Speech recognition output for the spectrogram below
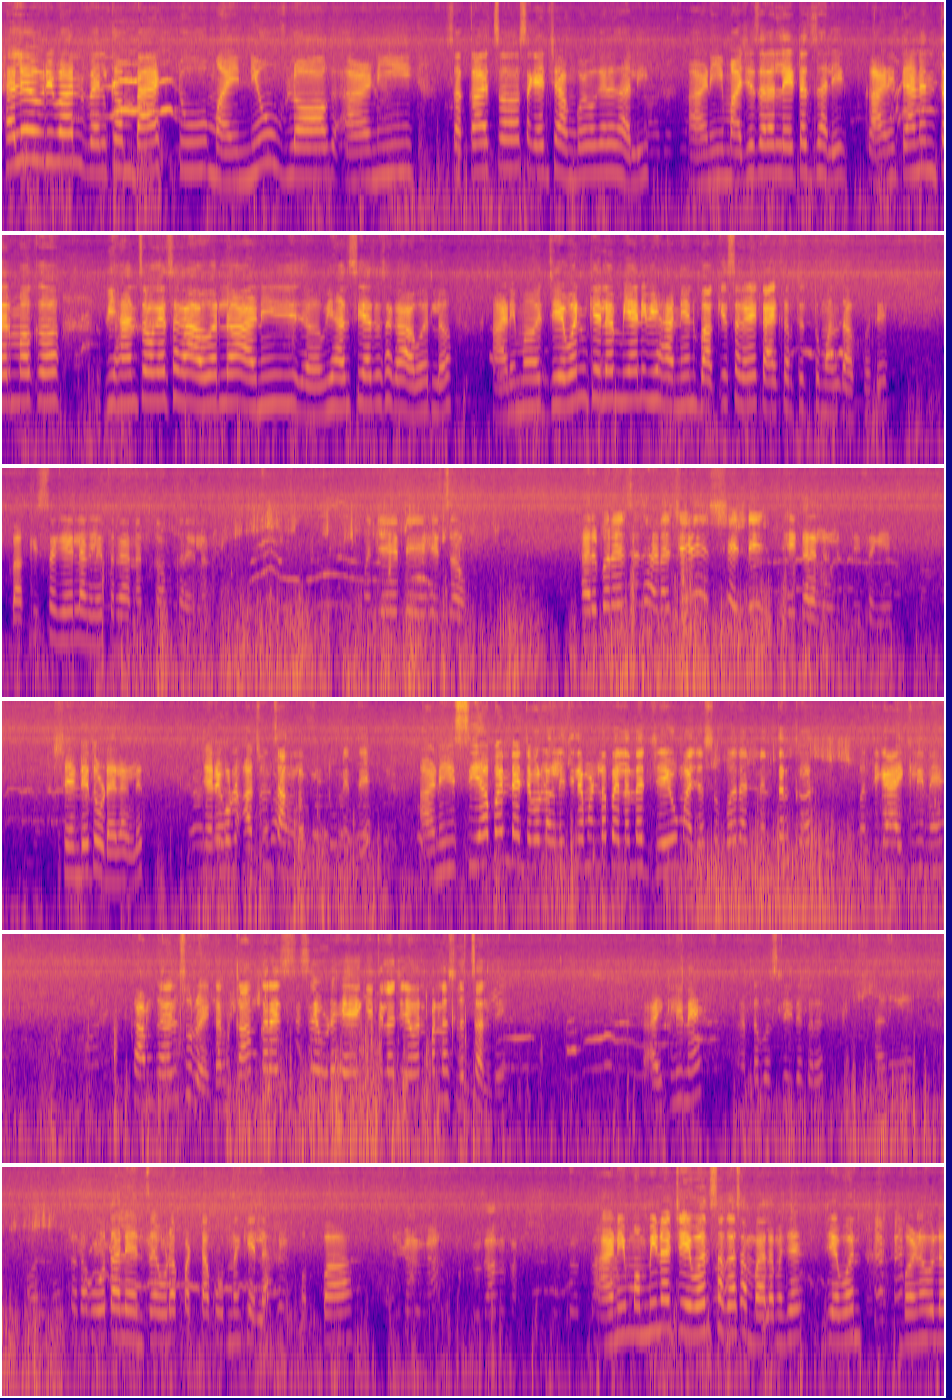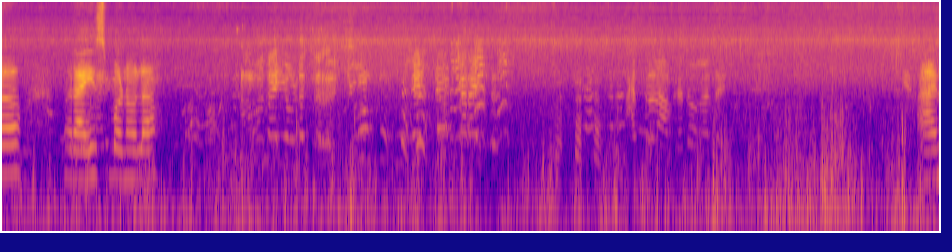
Hello everyone welcome back to my new vlog आणि सकाळचं सगळ्यांची आंघोळ वगैरे झाली आणि माझी जरा लेटच झाली. आणि त्यानंतर मग विहानचं वगैरे सगळं आवरलं आणि विहान सियाचं सगळं आवरलं. आणि मग जेवण केलं मी आणि विहाने आणि बाकी सगळे काय करतात तुम्हाला दाखवते. बाकी सगळे लागले तर रानात काम करायला. म्हणजे ते ह्याचं हरभऱ्याच्या झाडाचे शेंडे हे करायला लागले ते सगळे. शेंडे तोडायला लागलेत. जेणेकरून अजून चांगलं फुटून येते. आणि सिया पण त्यांच्यावर लागली. तिला म्हटलं पहिल्यांदा जेव माझ्यासोबत आणि नंतर कर. पण ती काय ऐकली नाही. काम करायला सुरू आहे. कारण काम करायचं तिचं एवढं हे आहे की तिला जेवण पण नसलंच चालते. ऐकली नाही. आता बसली इथे करत. आणि ऑलमोस्ट आता होत आले यांचा. एवढा पट्टा पूर्ण केला. पप्पा. आणि मम्मीनं जेवण सगळं सांभाळलं. म्हणजे जेवण बनवलं राईस बनवला.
